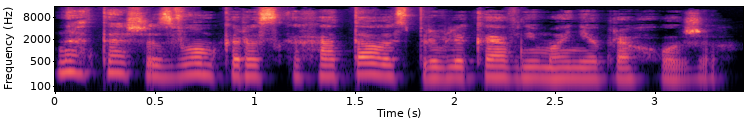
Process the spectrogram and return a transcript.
Наташа звонко расхохоталась, привлекая внимание прохожих.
